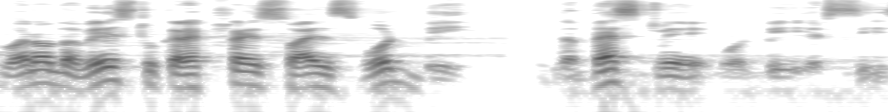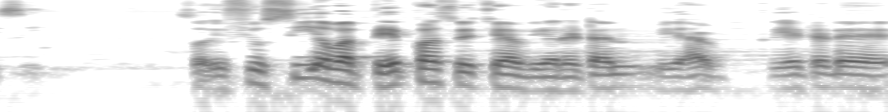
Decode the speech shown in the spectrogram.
one of the ways to characterize soils would be the best way would be its CEC. So, if you see our papers which we have written, we have created a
